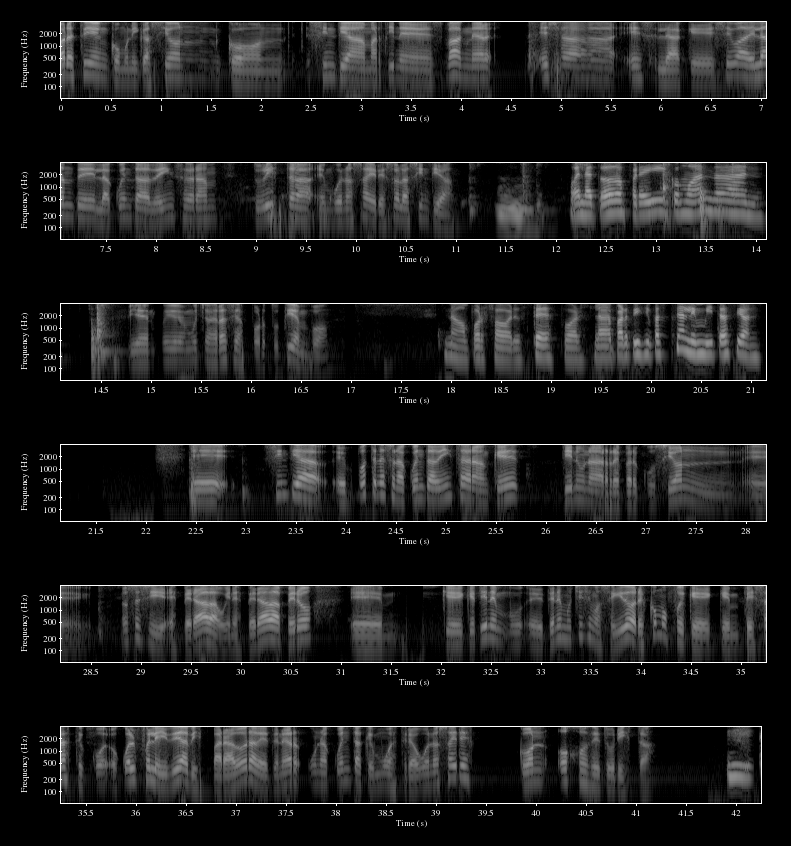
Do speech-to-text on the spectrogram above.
Ahora estoy en comunicación con Cintia Martínez Wagner. Ella es la que lleva adelante la cuenta de Instagram Turista en Buenos Aires. Hola Cintia. Hola a todos por ahí, ¿cómo andan? Bien, muy bien, muchas gracias por tu tiempo. No, por favor, ustedes por la participación, la invitación. Eh, Cintia, eh, vos tenés una cuenta de Instagram que tiene una repercusión, eh, no sé si esperada o inesperada, pero eh, que, tiene, eh, tenés muchísimos seguidores. ¿Cómo fue que, empezaste o cuál fue la idea disparadora de tener una cuenta que muestre a Buenos Aires con ojos de turista?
